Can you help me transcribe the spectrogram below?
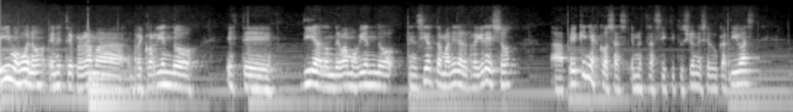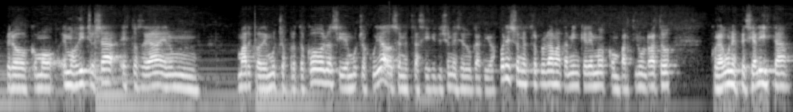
Seguimos, bueno, en este programa recorriendo este día donde vamos viendo en cierta manera el regreso a pequeñas cosas en nuestras instituciones educativas, pero como hemos dicho ya, esto se da en un marco de muchos protocolos y de muchos cuidados en nuestras instituciones educativas. Por eso en nuestro programa también queremos compartir un rato con algún especialista,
